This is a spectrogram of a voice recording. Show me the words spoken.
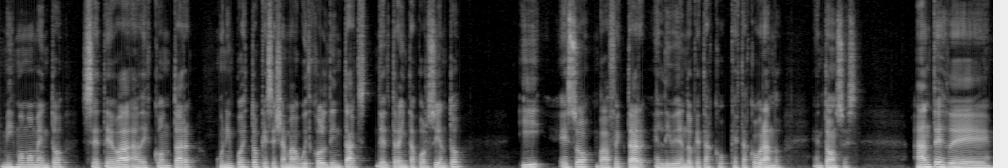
mismo momento se te va a descontar un impuesto que se llama withholding tax del 30% y eso va a afectar el dividendo que estás, que estás cobrando. Entonces, antes de,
